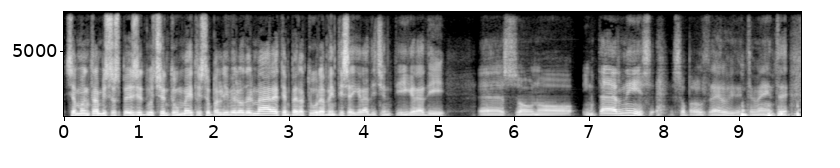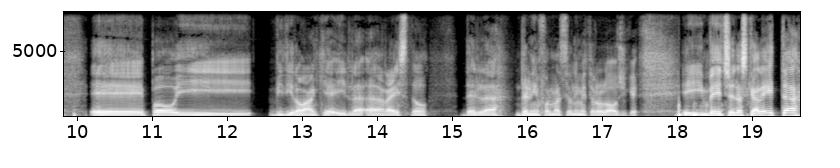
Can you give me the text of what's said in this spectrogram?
siamo entrambi sospesi a 201 metri sopra il livello del mare, temperatura 26 gradi centigradi eh, sono interni, sopra lo zero evidentemente, e poi vi dirò anche il eh, resto del, delle informazioni meteorologiche. E invece la scaletta,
